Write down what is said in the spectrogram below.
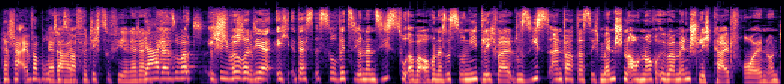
das war einfach brutal. Ja, das war für dich zu viel, ne? Das, ja, da sowas. Ich schwöre dir, ich, das ist so witzig. Und dann siehst du aber auch, und das ist so niedlich, weil du siehst einfach, dass sich Menschen auch noch über Menschlichkeit freuen. Und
